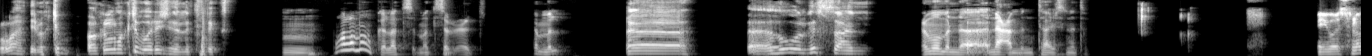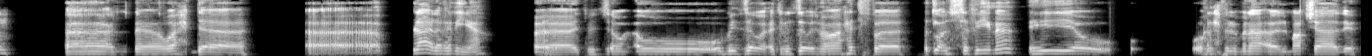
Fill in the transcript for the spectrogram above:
والله أدري مكتوب والله مكتوب original Netflix امم والله ممكن لا. ما تستبعد كمل آه آه هو القصة عن عموما آه. آه. نعم إنتاج Netflix أيوه اسلم آه واحدة آه لا لا غنية. آه تتزوج أو بتتزوج تتزوج مع واحد فتطلع السفينة هي و... وخلف المنا... المرشة هذه.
